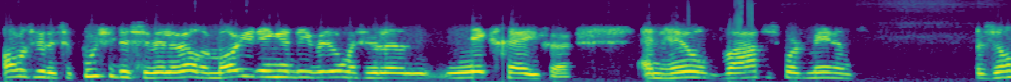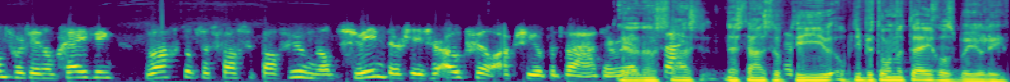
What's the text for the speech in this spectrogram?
Alles willen ze pushen, dus ze willen wel de mooie dingen die we doen, maar ze willen niks geven. En heel watersportminnend Zandvoort en omgeving wacht op dat vaste paviljoen. Want winters is er ook veel actie op het water. Ja, dan staan, ze, dan staan ze op die, op die betonnen tegels bij jullie.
